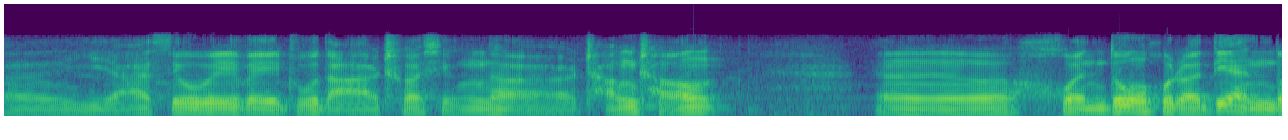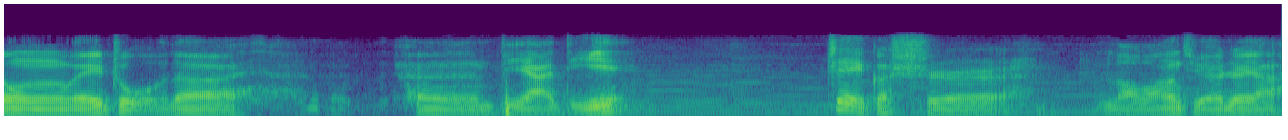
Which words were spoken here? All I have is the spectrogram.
嗯以 SUV 为主打车型的长城，嗯，混动或者电动为主的嗯比亚迪，这个是老王觉着呀，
